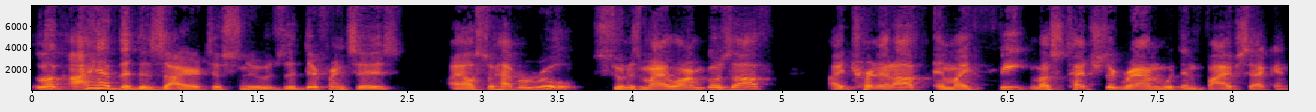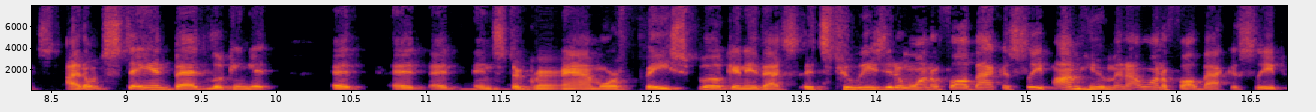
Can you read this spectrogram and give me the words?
look, I have the desire to snooze. The difference is I also have a rule. As soon as my alarm goes off, I turn it off and my feet must touch the ground within five seconds. I don't stay in bed looking at at, at, at Instagram or Facebook, any of that. It's too easy to want to fall back asleep. I'm human. I want to fall back asleep.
